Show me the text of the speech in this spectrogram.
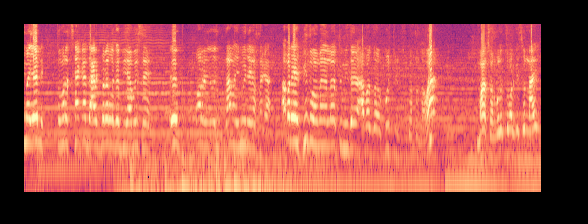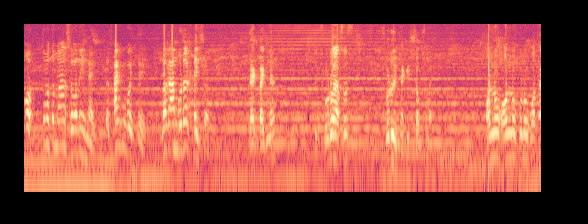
মাইয়া তোমার ছাকা আরেকবার লাগে বিয়া বইছে পরে ওই জামাই মরে গেছে গা। আবার এই বিধবা লাগে তুমি যে আবার যাও কত যাও হ্যাঁ? বলে তোমার কিছু নাই। ও তোমার তো মা সমানেই নাই। থাকব কইতে? লগে আম গোটা খাইছ। দেখ ভাই না তুই ছোট আসস ছোটই থাকিস সবসময়। অন্য অন্য কোনো কথা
